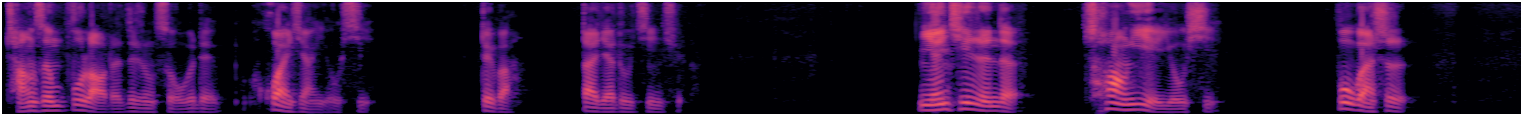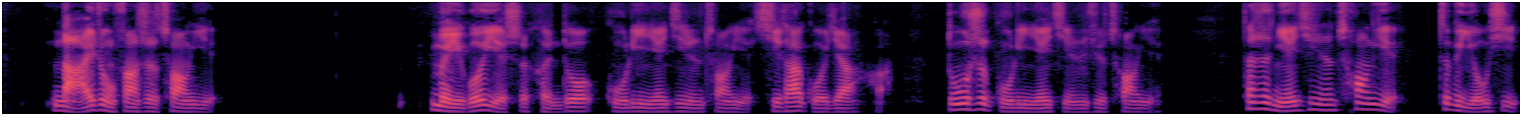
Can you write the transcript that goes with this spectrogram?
长生不老的这种所谓的幻想游戏，对吧？大家都进去了。年轻人的创业游戏，不管是哪一种方式创业，美国也是很多鼓励年轻人创业，其他国家啊都是鼓励年轻人去创业。但是年轻人创业这个游戏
